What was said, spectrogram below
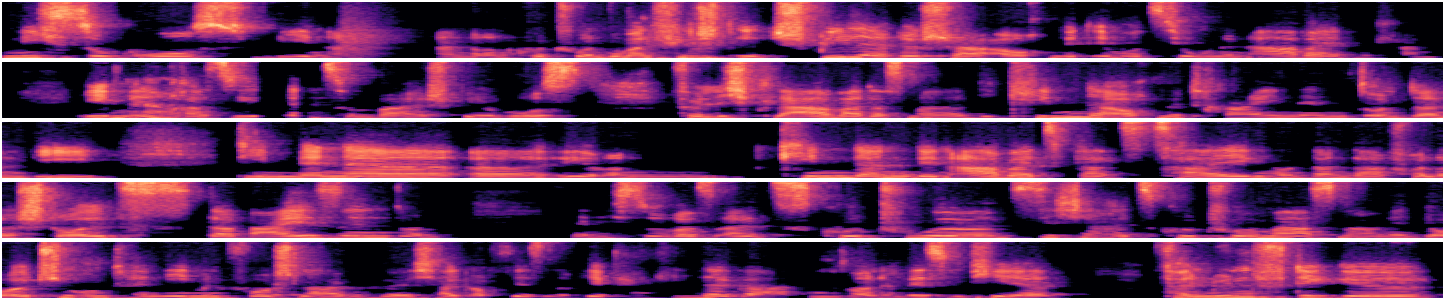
nicht so groß wie in anderen Kulturen, wo man viel spielerischer auch mit Emotionen arbeiten kann. Eben ja. in Brasilien zum Beispiel, wo es völlig klar war, dass man die Kinder auch mit reinnimmt und dann die, die Männer äh, ihren Kindern den Arbeitsplatz zeigen und dann da voller Stolz dabei sind. Und wenn ich sowas als Kultur, Sicherheitskulturmaßnahmen in deutschen Unternehmen vorschlage, höre ich halt auch, wir sind doch hier kein Kindergarten, sondern wir sind hier vernünftige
